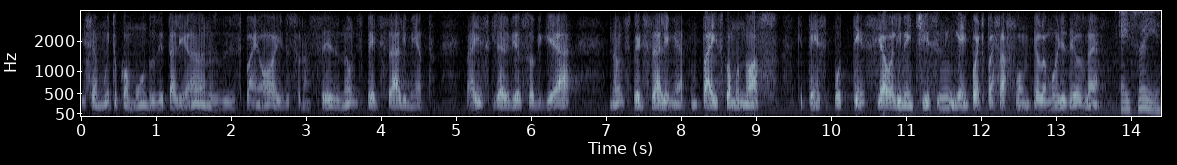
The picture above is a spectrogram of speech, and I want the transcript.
isso é muito comum dos italianos, dos espanhóis, dos franceses, não desperdiçar alimento. País que já viveu sob guerra, não desperdiçar alimento. Um país como o nosso, que tem esse potencial alimentício, ninguém pode passar fome, pelo amor de Deus, né? É isso aí.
